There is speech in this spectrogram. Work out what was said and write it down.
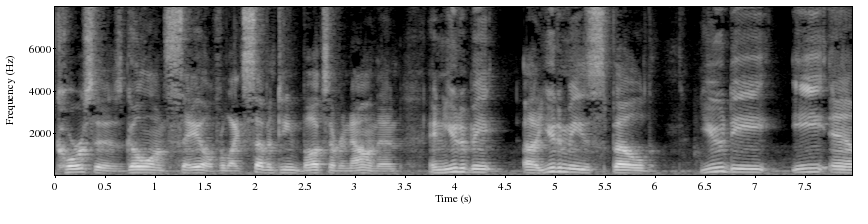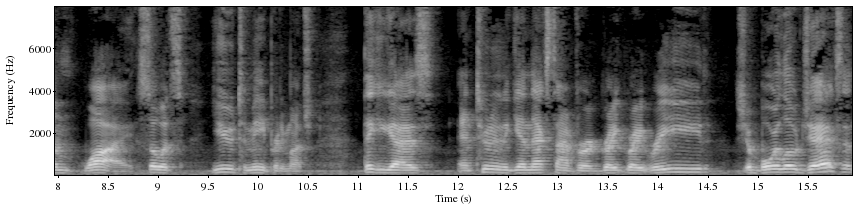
courses go on sale for like 17 bucks every now and then, and Udemy uh, Udemy's spelled U D E M Y, so it's you to me, pretty much. Thank you guys, and tune in again next time for a great, great read. It's your boy Lo Jackson.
